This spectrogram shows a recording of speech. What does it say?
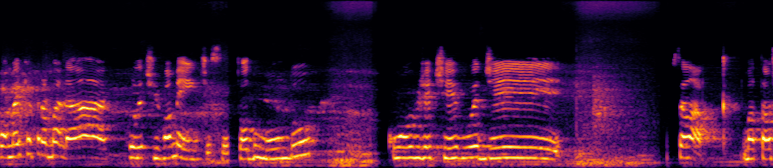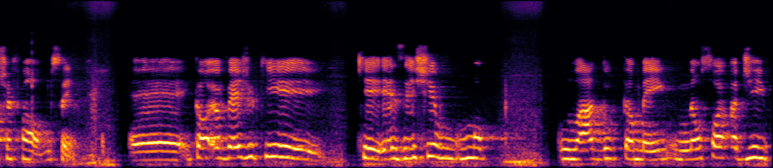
como é que é trabalhar coletivamente, assim, todo mundo com o objetivo de sei lá, matar o chefão, não sei. É, então eu vejo que, que existe um, um lado também, não só de,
